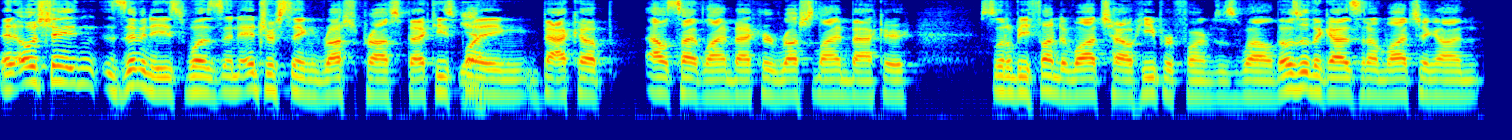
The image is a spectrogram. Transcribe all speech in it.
And Oshane Ximines was an interesting rush prospect. He's Yeah. playing backup outside linebacker, rush linebacker. So it'll be fun to watch how he performs as well. Those are the guys that I'm watching on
